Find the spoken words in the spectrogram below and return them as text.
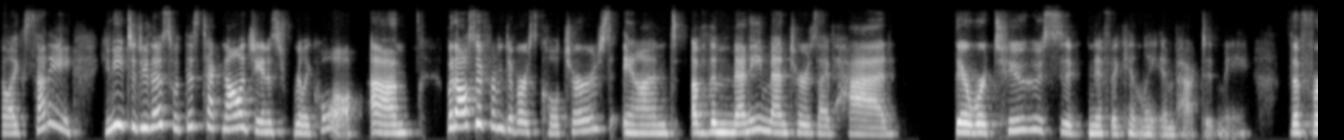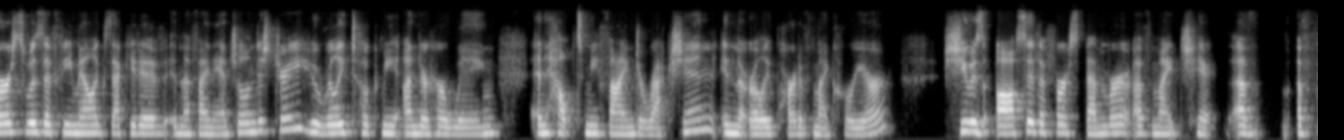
like, Sunny, you need to do this with this technology. And it's really cool. Um, but also from diverse cultures. And of the many mentors I've had, there were two who significantly impacted me. The first was a female executive in the financial industry who really took me under her wing and helped me find direction in the early part of my career. She was also the first member of my chair of, of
